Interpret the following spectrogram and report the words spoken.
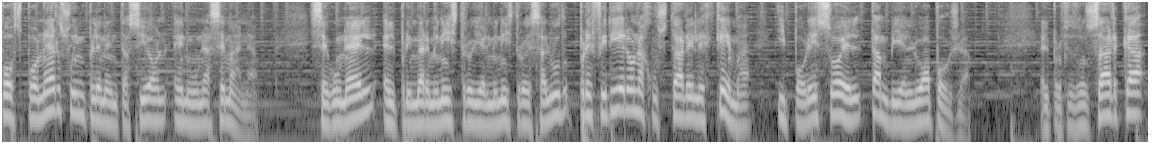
posponer su implementación en una semana. Según él, el primer ministro y el ministro de Salud prefirieron ajustar el esquema y por eso él también lo apoya. El profesor Sarka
